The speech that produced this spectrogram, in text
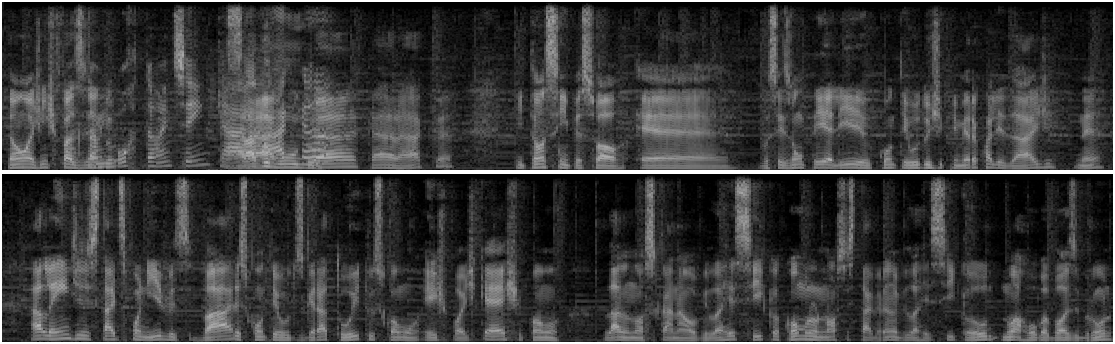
Então a gente Tão fazendo importante, hein? Sá do mundo. Caraca, Caraca. Então, assim, pessoal, é, vocês vão ter ali conteúdos de primeira qualidade, né? Além de estar disponíveis vários conteúdos gratuitos, como este podcast, como lá no nosso canal Vila Recicla, como no nosso Instagram Vila Recicla ou no arroba Bruno.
